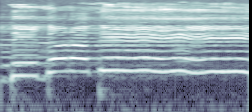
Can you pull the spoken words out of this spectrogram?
દીધો દી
